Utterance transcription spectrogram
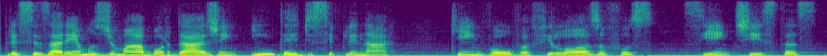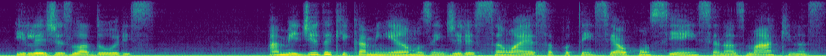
Precisaremos de uma abordagem interdisciplinar que envolva filósofos, cientistas e legisladores à medida que caminhamos em direção a essa potencial consciência nas máquinas,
